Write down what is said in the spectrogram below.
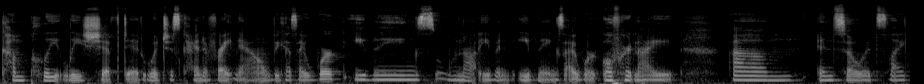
completely shifted, which is kind of right now because I work evenings, well, not even evenings, I work overnight. Um, and so it's like,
